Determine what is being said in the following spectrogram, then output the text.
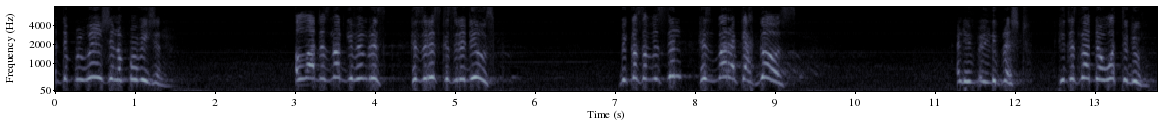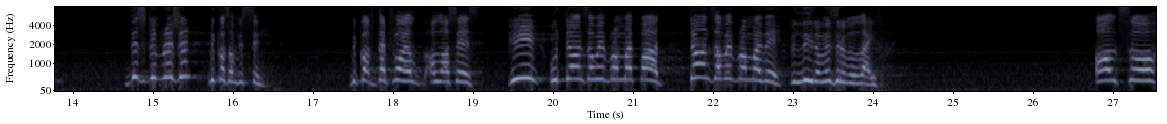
a deprivation of provision. Allah does not give him rizq. His rizq is reduced. Because of his sin, his barakah goes. And he feels depressed. He does not know what to do. This depression because of his sin. Because that's why Allah says, He who turns away from my path, turns away from my way, will lead a miserable life. Also,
